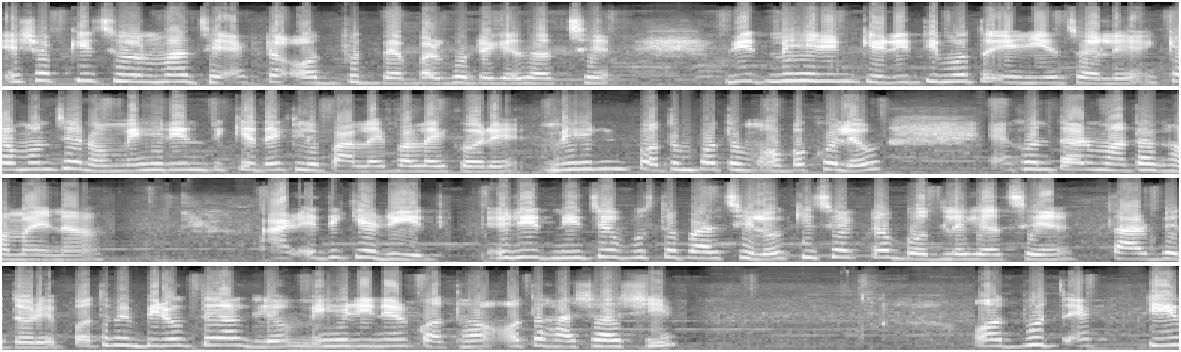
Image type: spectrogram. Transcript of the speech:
এসব কিছুর মাঝে একটা অদ্ভুত ব্যাপার ঘটে যাচ্ছে। হৃদ মেহেরিনকে রীতিমতো এড়িয়ে চলে। কেমন যেন মেহেরিন দিকে দেখলে পালাই পালাই করে। মেহেরিন প্রথম প্রথম অবাক হলেও এখন তার মাথা ঘামায় না। আর এদিকে হৃদ। হৃদ নিজেও বুঝতে পারছিল কিছু একটা বদলে গেছে তার ভেতরে। প্রথমে বিরক্ত লাগলেও মেহেরিনের কথা অত হাসাহাসি, অদ্ভুত অ্যাক্টিভ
